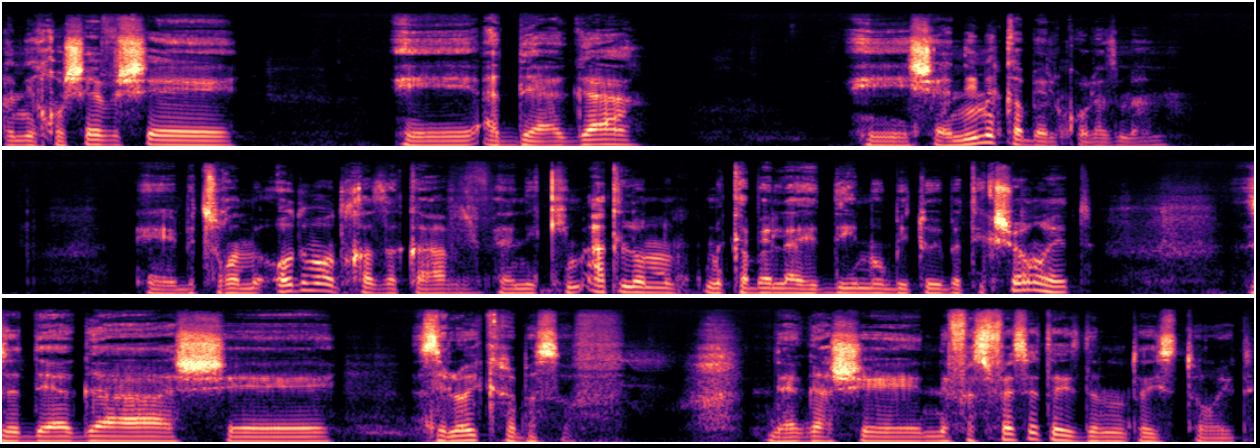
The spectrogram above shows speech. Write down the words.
אני חושב ש... אה, הדאגה אה, שאני מקבל כל הזמן, אה, בצורה מאוד מאוד חזקה, ואני כמעט לא מקבל להדים או ביטוי בתקשורת, זה דאגה שזה לא יקרה בסוף. דאגה שנפספס את ההזדמנות ההיסטורית.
